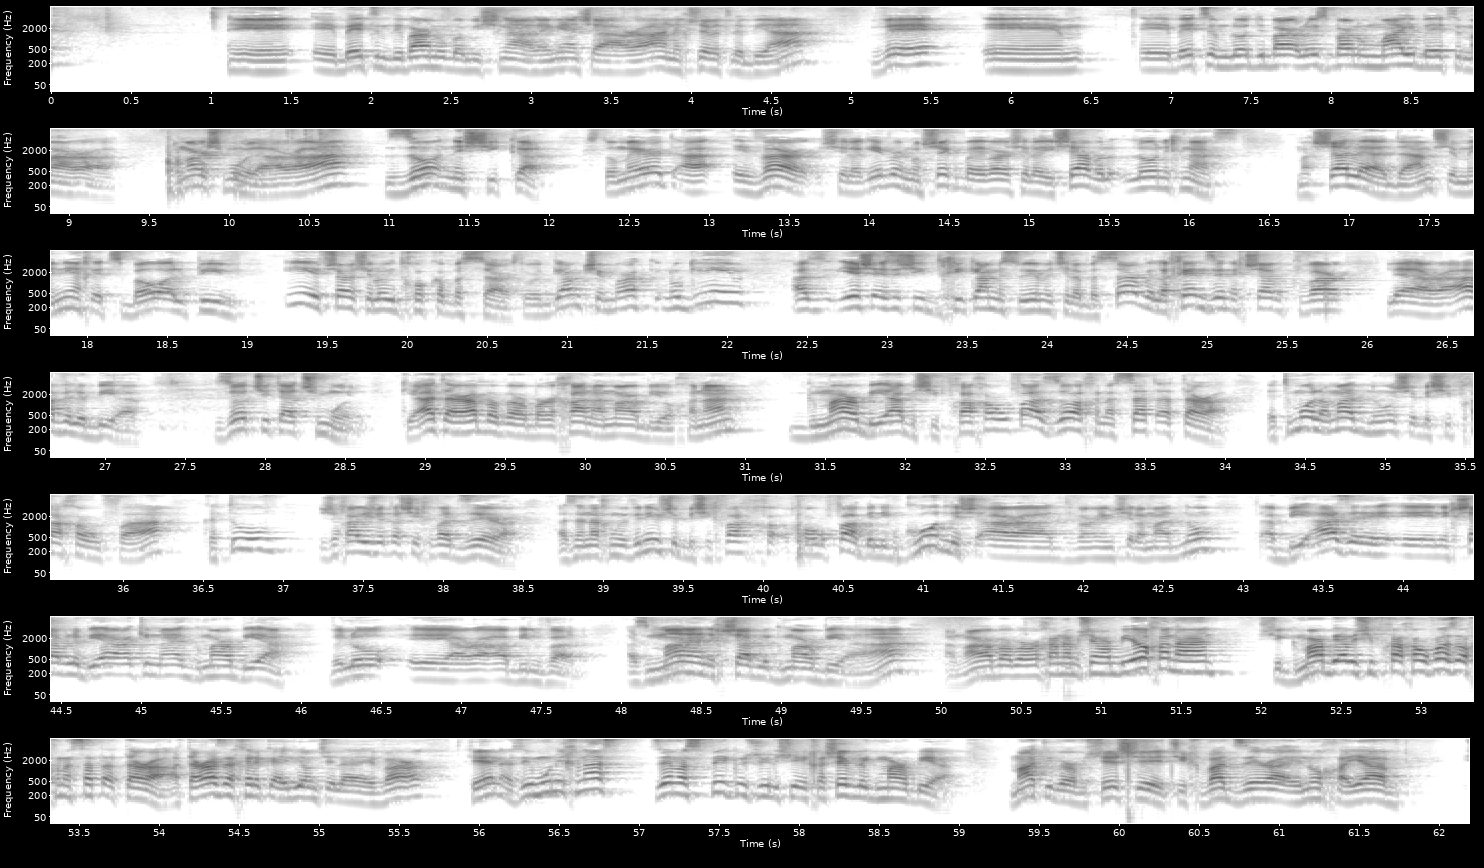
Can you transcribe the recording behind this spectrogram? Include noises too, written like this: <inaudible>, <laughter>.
אה, אה, בעצם דיברנו במשנה על העניין שההרעה נחשבת לביאה, ובעצם לא, דיבר, לא הסברנו מהי בעצם ההרעה. אמר שמואל, ההרעה זו נשיקה. זאת אומרת, האיבר של הגבר נושק באיבר של האישה, אבל לא נכנס. משל לאדם שמניח אצבעו על פיו, אי אפשר שלא ידחוק הבשר. זאת אומרת, גם כשהם רק נוגעים, אז יש איזושהי דחיקה מסוימת של הבשר ולכן זה נחשב כבר להרעה ולביאה. זאת שיטת שמואל. כי עתה רבא בר בר חן אמר רבי יוחנן גמר ביאה בשפחה חרופה זו הכנסת עטרה. אתמול למדנו שבשפחה חרופה כתוב ששכב יש אותה שכבת זרע. אז אנחנו מבינים שבשכבה חרופה בניגוד לשאר הדברים שלמדנו הביאה זה אה, נחשב לביאה רק אם היה גמר ביאה ולא אה, הרעה בלבד. אז מה נחשב לגמר ביאה? אמר רבא בר חנא בשם רבי יוחנן שגמר ביאה בשפחה חרופה זו הכנסת עטרה. עטרה זה החלק העליון של האיבר, כן? אז אם הוא נכנס זה מספיק בשביל שיחשב לגמר ביאה. מתי ורב ששת שכבת זרע אינו חייב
